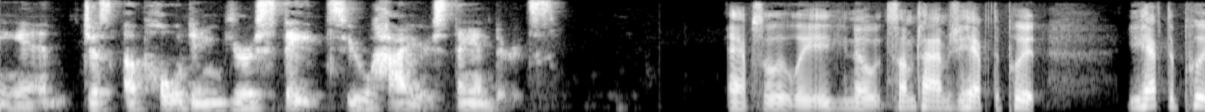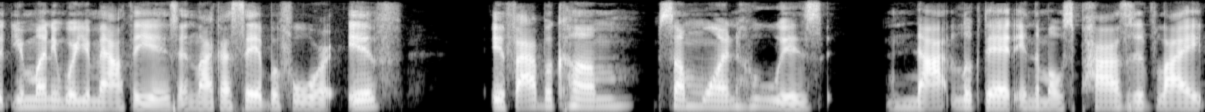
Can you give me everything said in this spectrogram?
and just upholding your state to higher standards absolutely you know sometimes you have to put you have to put your money where your mouth is and like i said before if if i become someone who is not looked at in the most positive light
